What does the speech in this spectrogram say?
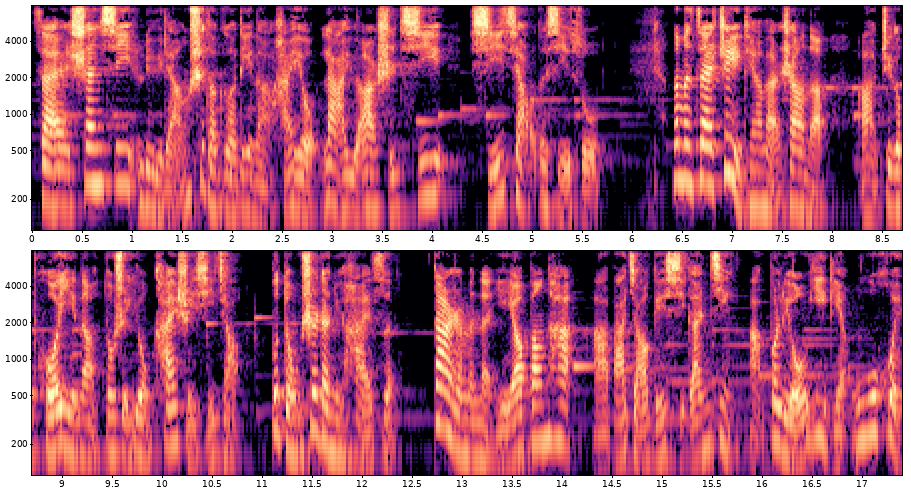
在山西吕梁市的各地呢，还有腊月二十七洗脚的习俗。那么在这一天晚上呢，啊，这个婆姨呢都是用开水洗脚，不懂事的女孩子。大人们呢，也要帮他啊，把脚给洗干净啊，不留一点污秽。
